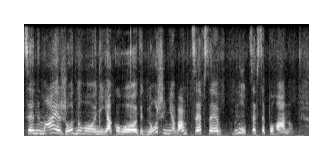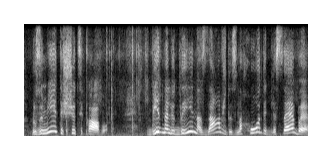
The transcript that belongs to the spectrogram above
це не має жодного ніякого відношення, вам це все ну це все погано. Розумієте, що цікаво? Бідна людина завжди знаходить для себе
